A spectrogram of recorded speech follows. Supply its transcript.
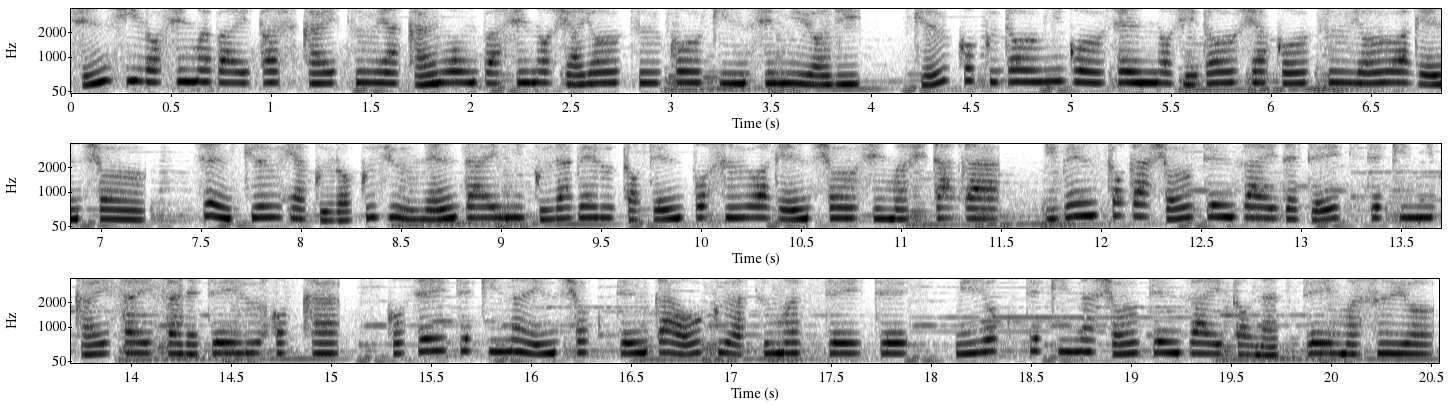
新広島バイパス開通や観音橋の車両通行禁止により、旧国道2号線の自動車交通量は減少。1960年代に比べると店舗数は減少しましたが、イベントが商店街で定期的に開催されているほか、個性的な飲食店が多く集まっていて、魅力的な商店街となっていますよ。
